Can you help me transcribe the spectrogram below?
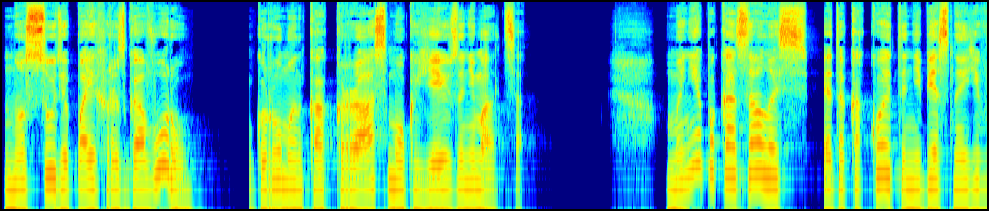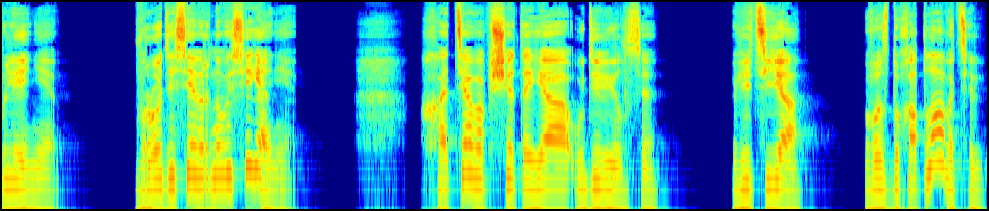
Но, судя по их разговору, Груман как раз мог ею заниматься. Мне показалось, это какое-то небесное явление — вроде северного сияния. Хотя вообще-то я удивился, ведь я воздухоплаватель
